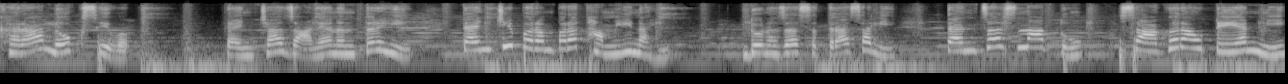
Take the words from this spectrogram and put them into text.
खरा लोकसेवक. त्यांच्या जाण्यानंतरही त्यांची परंपरा थांबली नाही. दोन हजार सतरा साली त्यांचाच नातू सागर आवटे यांनी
